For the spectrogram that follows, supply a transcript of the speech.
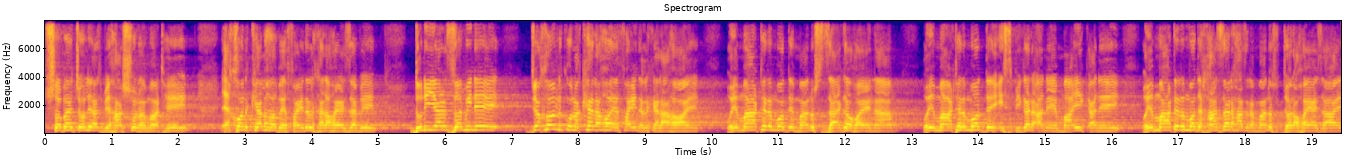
সবাই চলে আসবে হাস্যরা মাঠে। এখন খেলা হবে ফাইনাল খেলা হয়ে যাবে। দুনিয়ার জমিনে যখন কোনো খেলা হয় ফাইনাল খেলা হয়। ওই মাঠের মধ্যে মানুষ জায়গা হয় না। ওই মাঠের মধ্যে স্পিকার আনে মাইক আনে। ওই মাঠের মধ্যে হাজার হাজার মানুষ জড়ো হয়ে যায়।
